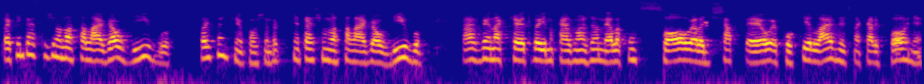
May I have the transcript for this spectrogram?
Para quem está assistindo a nossa live ao vivo, só um instantinho, Faustino. Quem está assistindo nossa live ao vivo, tá vendo a Ketro aí, no caso, numa janela com sol, ela de chapéu. É porque lá, gente, na Califórnia,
